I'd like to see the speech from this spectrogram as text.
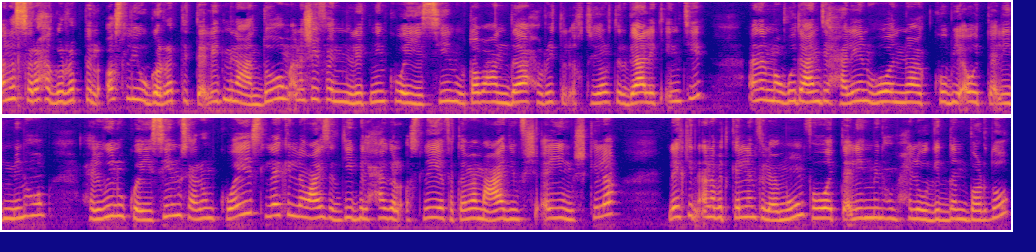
أنا الصراحة جربت الأصلي وجربت التقليد من عندهم. أنا شايفة إن الاتنين كويسين وطبعا ده حرية الاختيار ترجع لك انتي أنا الموجود عندي حاليا وهو النوع الكوبي أو التقليد منهم. حلوين وكويسين وسعرهم كويس لكن لو عايزة تجيبي الحاجة الأصلية فتمام عادي مفيش أي مشكلة. لكن أنا بتكلم في العموم فهو التقليد منهم حلو جدا برضو.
